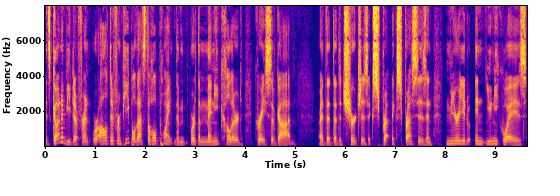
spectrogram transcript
It's going to be different. We're all different people. That's the whole point. The, we're the many colored grace of God, right? That, that the church expre- expresses in myriad, in unique ways,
